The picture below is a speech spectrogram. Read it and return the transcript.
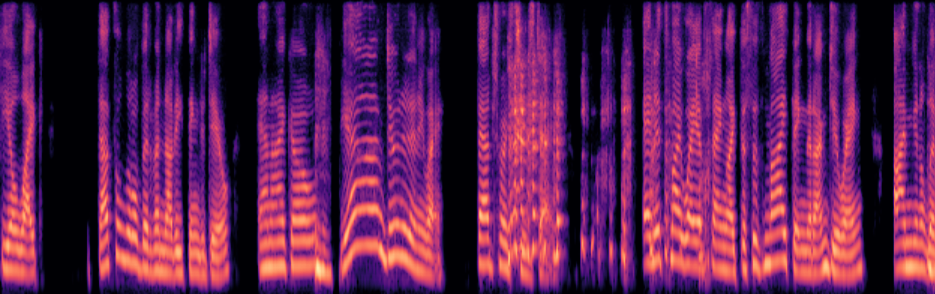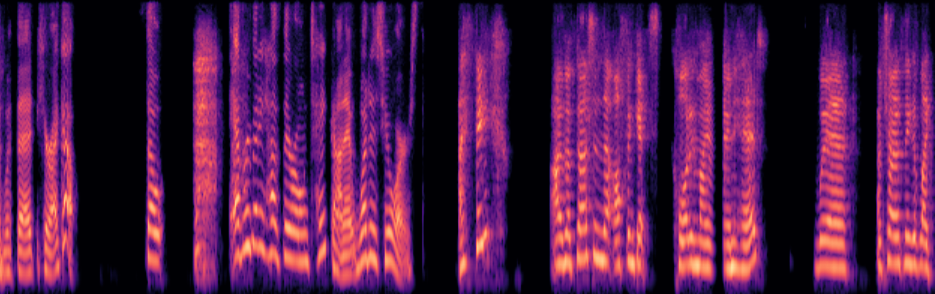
feel like that's a little bit of a nutty thing to do. And I go, mm-hmm. yeah, I'm doing it anyway. Bad choice Tuesday. and it's my way of saying, like, this is my thing that I'm doing. I'm going to live mm-hmm. with it. Here I go. So everybody has their own take on it. What is yours? I think I'm a person that often gets caught in my own head where I'm trying to think of like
